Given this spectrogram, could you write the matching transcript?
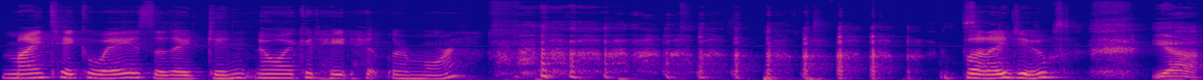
my takeaway is that I didn't know I could hate Hitler more, but I do. Yeah.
